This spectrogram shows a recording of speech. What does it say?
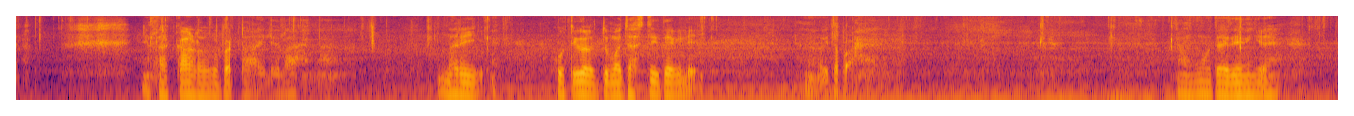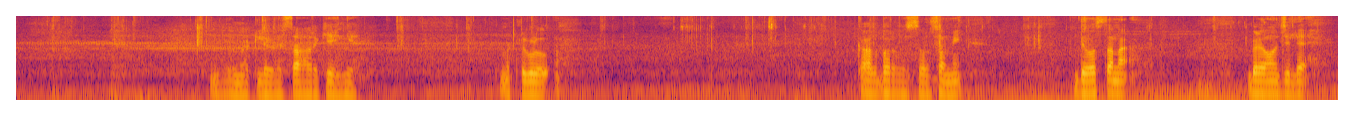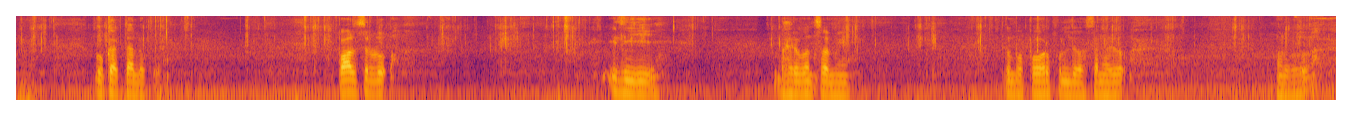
ಇಲ್ಲ, ಕಾಡು ಬೆಟ್ಟ, ಇಲ್ಲೆಲ್ಲ ನರಿ ಕೋತಿಗಳು ತುಂಬ ಜಾಸ್ತಿ ಇದ್ದಾವೆ ಇಲ್ಲಿ. ಆಯ್ತಪ್ಪ. ನಾವು ಹೋಗ್ತಾ ಇದ್ದೀವಿ ಹಿಂಗೆ ಮೆಟ್ಲಿಗೆ ಸಾರಕ್ಕೆ ಹಿಂಗೆ. ಮೆಟ್ಲುಗಳು. ಕಾಲ್ಬರಬಸವ ಸ್ವಾಮಿ ದೇವಸ್ಥಾನ, ಬೆಳಗಾವಿ ಜಿಲ್ಲೆ. ಗೋಕಾಕ್ ತಾಲೂಕು. ಪಾಲ್ಸ್ ರೋಡು ಇಲ್ಲಿ ಭೈರವನ್ ಸ್ವಾಮಿ ತುಂಬ ಪವರ್ಫುಲ್ ದೇವಸ್ಥಾನ ಇದು. ನೋಡ್ಬೋದು.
